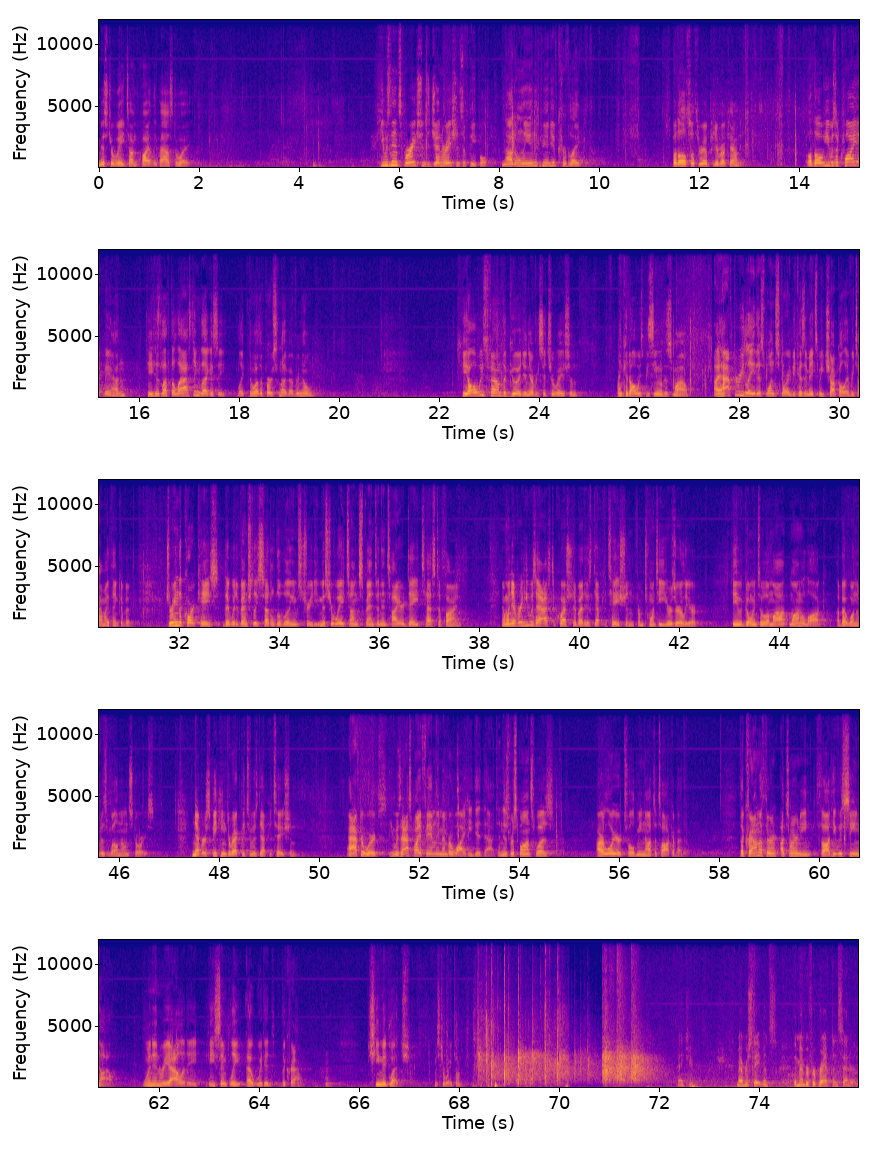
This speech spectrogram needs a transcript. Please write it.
Mr. Whetung quietly passed away. He was an inspiration to generations of people, not only in the community of Curve Lake, but also throughout Peterborough County. Although he was a quiet man, he has left a lasting legacy like no other person I've ever known. He always found the good in every situation and could always be seen with a smile. I have to relay this one story because it makes me chuckle every time I think of it. During the court case that would eventually settle the Williams Treaty, Mr. Whetung spent an entire day testifying. And whenever he was asked a question about his deputation from 20 years earlier, he would go into a mo monologue about one of his well-known stories, never speaking directly to his deputation. Afterwards, he was asked by a family member why he did that, and his response was, our lawyer told me not to talk about it. The Crown attorney thought he was senile, when in reality, he simply outwitted the Crown. Chi Miigwech, Mr. Whetung. Thank you. Member statements. The member for Brampton Centre.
